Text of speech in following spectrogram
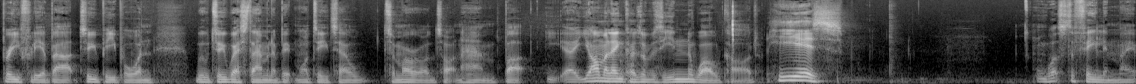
briefly about two people, and we'll do West Ham in a bit more detail tomorrow on Tottenham. But uh, Yarmolenko's obviously in the wild card. He is What's the feeling, mate?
